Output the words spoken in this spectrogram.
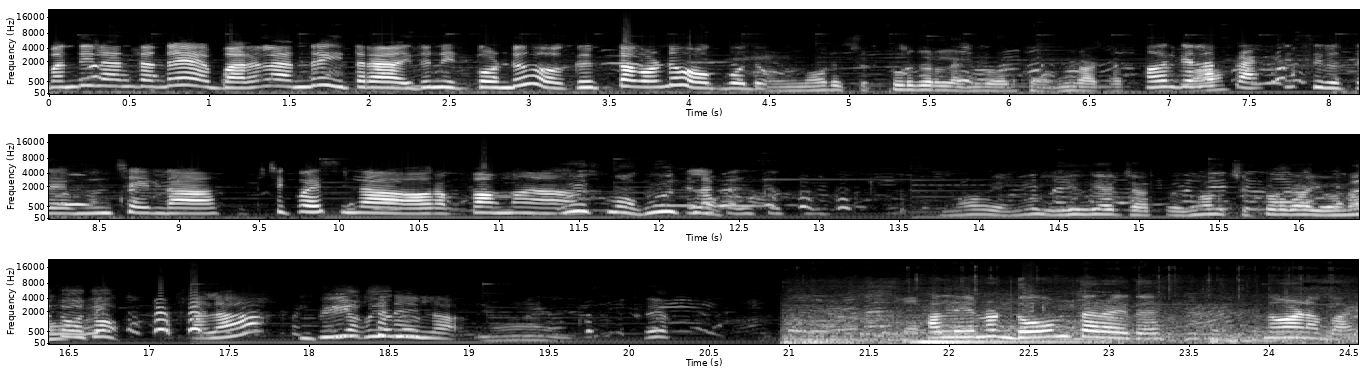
ಬಂದಿಲ್ಲ ಅಂತಂದ್ರೆ ಬರಲ್ಲ ಅಂದ್ರೆ ಈ ತರ ಇದನ್ನ ಇಟ್ಕೊಂಡು ಗ್ರಿಪ್ ತಗೊಂಡು ಹೋಗ್ಬೋದು. ನೋಡಿ ಚಿಕ್ಕ ಹುಡುಗರಲ್ಲ ಹೆಂಗ್ ಓಡ್ತಾರೆ ಹೆಂಗ್ ಆಡ್ತಾರೆ ಅವ್ರಿಗೆಲ್ಲ ಪ್ರಾಕ್ಟೀಸ್ ಇರುತ್ತೆ. ಮುಂಚೆಯಿಂದ ಚಿಕ್ಕ ವಯಸ್ಸಿಂದ ಅವ್ರ ಅಪ್ಪ ಅಮ್ಮ ಎಲ್ಲ ಕಲ್ಸುತ್ತೆ ನೋಡಿ ಹೆಂಗ್ ಈಸಿಯಾಗಿ ಜಾಸ್ತಿ ನೋಡಿ ಚಿಕ್ಕ ಹುಡುಗ ಇವನು. ಅಲ್ಲ ಬೀಳ್ತಾನೆ ಇಲ್ಲ. ಅಲ್ಲಿ ಏನೋ ಡೋಮ್ ತರ ಇದೆ. ನೋಡೋಣ ಬಾಯ್.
